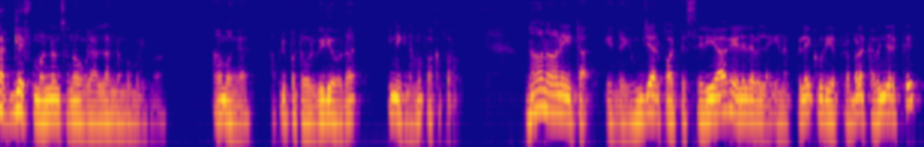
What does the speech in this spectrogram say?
தக் லைஃப் மன்னன்னு சொன்னால் நம்ப முடியுமா? ஆமாங்க. அப்படிப்பட்ட ஒரு வீடியோவை தான் இன்றைக்கி நம்ம பார்க்க போகிறோம் நான் ஆணையிட்டால் என்ற எம்ஜிஆர் பாட்டு சரியாக எழுதவில்லை என பிழை கூறிய பிரபல கவிஞருக்கு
